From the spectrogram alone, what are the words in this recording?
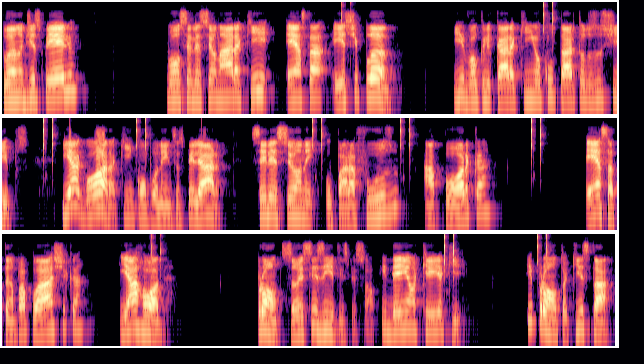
Plano de espelho, vou selecionar aqui esta, este plano e vou clicar aqui em ocultar todos os tipos. E agora, aqui em componentes espelhar, selecione o parafuso, a porca, essa tampa plástica e a roda. Pronto, são esses itens, pessoal. E deem OK aqui. E pronto, aqui está.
